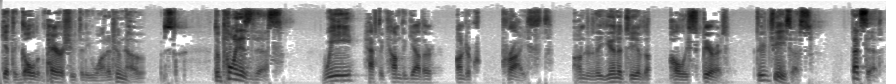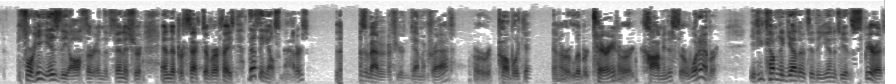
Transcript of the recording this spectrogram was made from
get the golden parachute that he wanted. Who knows? The point is this. We have to come together under Christ, under the unity of the Holy Spirit, through Jesus. That's it. For he is the author and the finisher and the perfecter of our faith. Nothing else matters. It doesn't matter if you're a Democrat or a Republican or a Libertarian or a Communist or whatever. If you come together to the unity of the Spirit,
